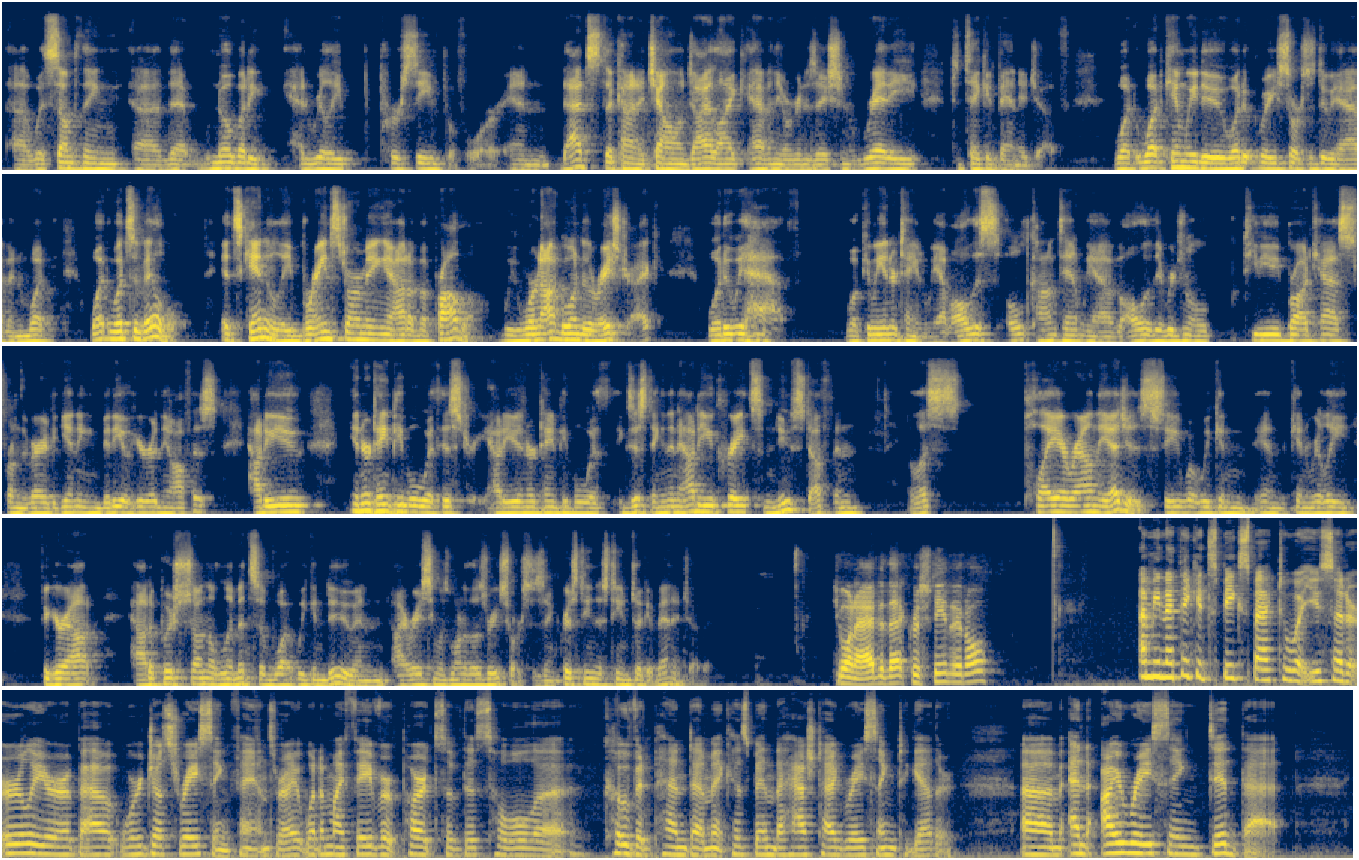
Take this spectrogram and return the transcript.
uh, with something uh, that nobody had really perceived before. And that's the kind of challenge I like having the organization ready to take advantage of. What what can we do? What resources do we have? And what what what's available? It's candidly brainstorming out of a problem. We were not going to the racetrack. What do we have? What can we entertain? We have all this old content. We have all of the original TV broadcasts from the very beginning, video here in the office. How do you entertain people with history? How do you entertain people with existing? And then how do you create some new stuff? And let's play around the edges, see what we can and can really figure out how to push on the limits of what we can do. And iRacing was one of those resources, and Christina's team took advantage of it. Do you want to add to that, Christina, at all? I mean, I think it speaks back to what you said earlier about we're just racing fans, right? One of my favorite parts of this whole uh, COVID pandemic has been the hashtag racing together. Um, and iRacing did that.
